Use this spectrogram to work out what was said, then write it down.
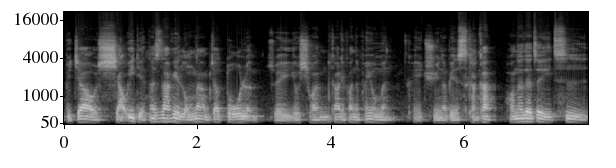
比较小一点，但是它可以容纳比较多人，所以有喜欢咖喱饭的朋友们可以去那边试看看。好，那在这一次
